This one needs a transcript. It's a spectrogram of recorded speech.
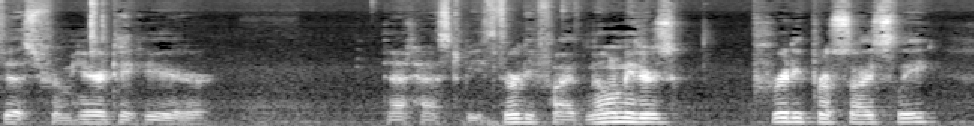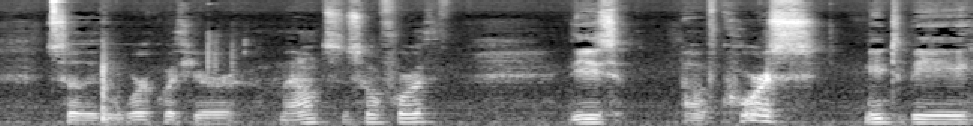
This from here to here, that has to be 35 millimeters pretty precisely so that it'll work with your mounts and so forth. These of course, need to be,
